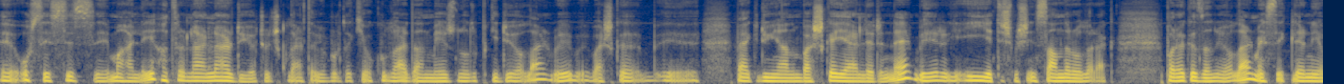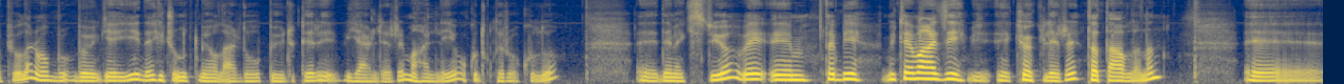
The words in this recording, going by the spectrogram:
e, o sessiz e, mahalleyi hatırlarlar diyor çocuklar. Tabii buradaki okullardan mezun olup gidiyorlar ve başka belki dünyanın başka yerlerine bir iyi yetişmiş insanlar olarak para kazanıyorlar, mesleklerini yapıyorlar ama bu bölgeyi de hiç unutmuyorlar. Doğup büyüdükleri yerleri, mahalleyi, okudukları okulu e, demek istiyor ve e, tabii mütevazi bir e, kökleri Tatavla'nın e,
